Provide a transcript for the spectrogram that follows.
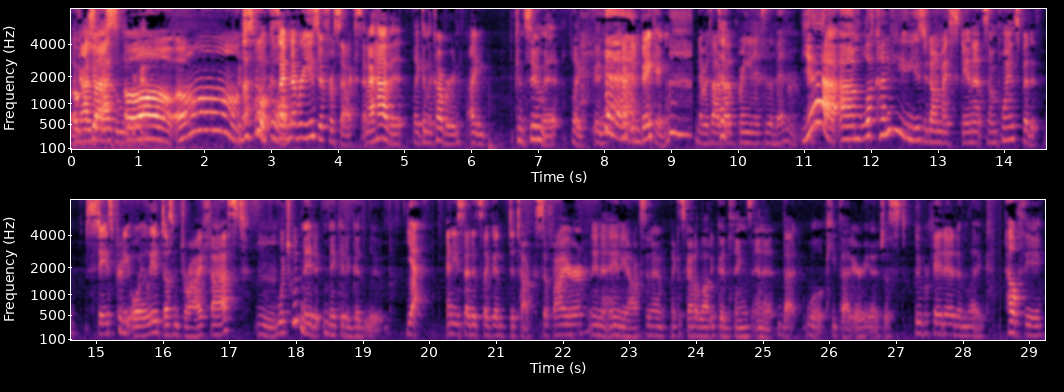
Like, Oh, as, just, as a lubricant. oh, oh, Which is cool because I've never used it for sex, and I have it like in the cupboard. I consume it like in, in baking. never thought about bringing it to the bedroom. Yeah, um, well, I've kind of used it on my skin at some points, but it stays pretty oily. It doesn't dry fast, which would make it make it a good lube. Yeah, And he said it's like a detoxifier and an antioxidant. Like it's got a lot of good things in it that will keep that area just lubricated and like healthy.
